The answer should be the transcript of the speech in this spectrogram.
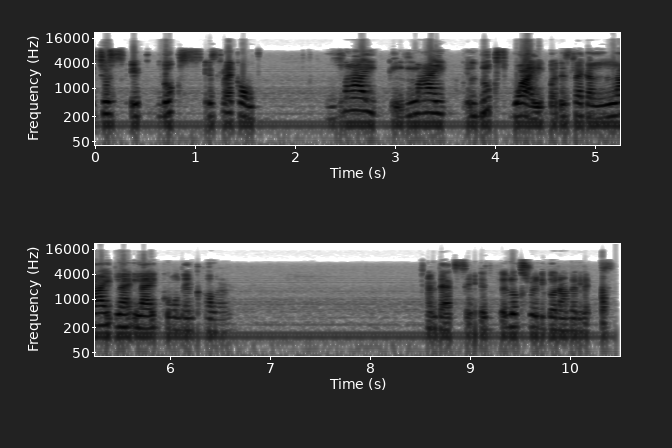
it just, it looks, it's like a light, light, it looks white, but it's like a light, light, light golden color. And that's it. It, it looks really good on the lips.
